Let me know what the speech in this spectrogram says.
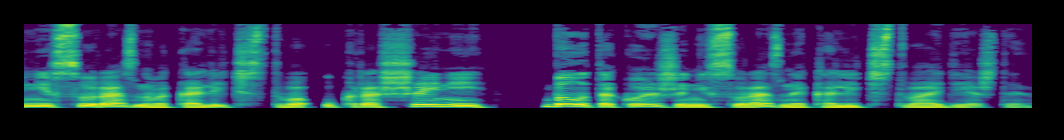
несуразного количества украшений было такое же несуразное количество одежды.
